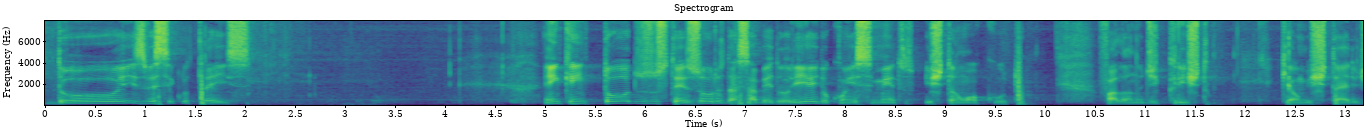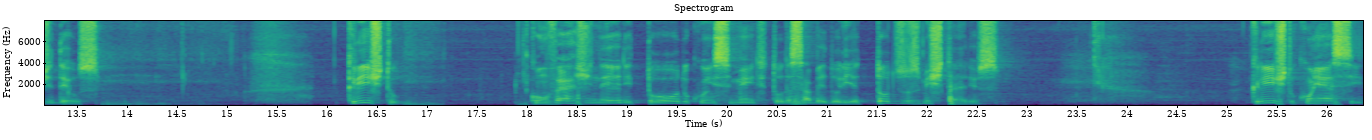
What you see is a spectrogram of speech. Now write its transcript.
Dois, versículo 3. Em quem todos os tesouros da sabedoria e do conhecimento estão ocultos falando de Cristo, que é o mistério de Deus. Cristo converge nele todo o conhecimento, toda a sabedoria, todos os mistérios. Cristo conhece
